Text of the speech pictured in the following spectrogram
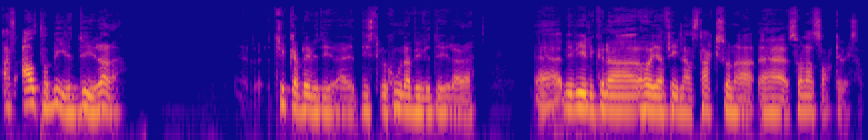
alltså allt har blivit dyrare. Tryck har blivit dyrare, distribution har blivit dyrare. Eh, vi vill kunna höja frilanstaxorna, eh, sådana saker liksom.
